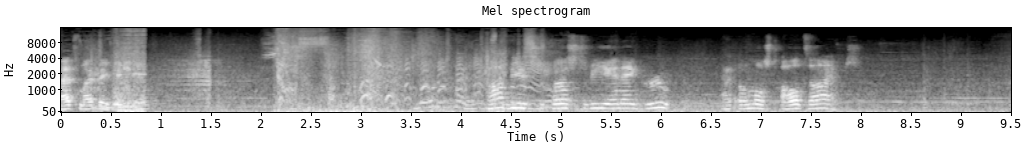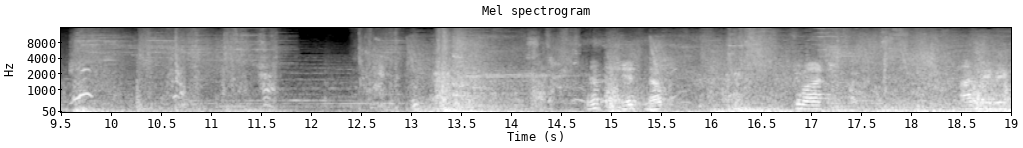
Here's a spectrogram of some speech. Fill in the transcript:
That's my big issue. Poppy is supposed to be in a group at almost all times. Yep, shit, nope. Too much. I'm leaving.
